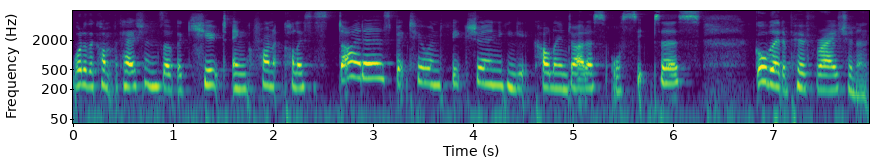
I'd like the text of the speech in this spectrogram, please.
What are the complications of acute and chronic cholecystitis, bacterial infection? You can get cholangitis or sepsis, gallbladder perforation and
